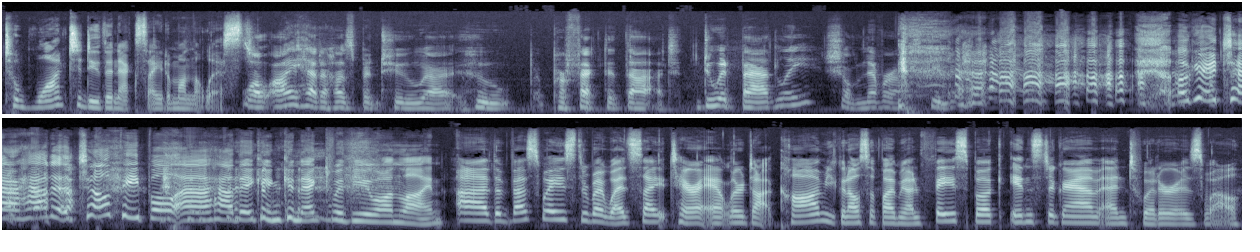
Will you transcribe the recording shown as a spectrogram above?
to want to do the next item on the list. Well, I had a husband who uh, who perfected that. Do it badly, she'll never ask you. Okay, Tara, how to tell people uh, how they can connect with you online. Uh, the best way is through my website, taraantler.com. You can also find me on Facebook, Instagram, and Twitter as well.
